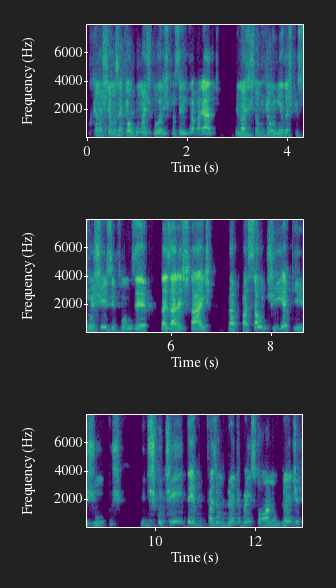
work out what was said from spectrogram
porque nós temos aqui algumas dores para serem trabalhadas e nós estamos reunindo as pessoas X, Y, Z das áreas tais para passar o dia aqui juntos e discutir e ter, fazer um grande brainstorm, um grande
